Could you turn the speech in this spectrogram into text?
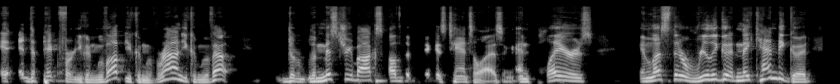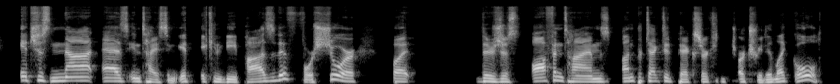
the pick for. You can move up, you can move around, you can move out. The, the mystery box of the pick is tantalizing. And players, unless they're really good, and they can be good, it's just not as enticing. It, it can be positive for sure, but there's just oftentimes unprotected picks are, are treated like gold.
